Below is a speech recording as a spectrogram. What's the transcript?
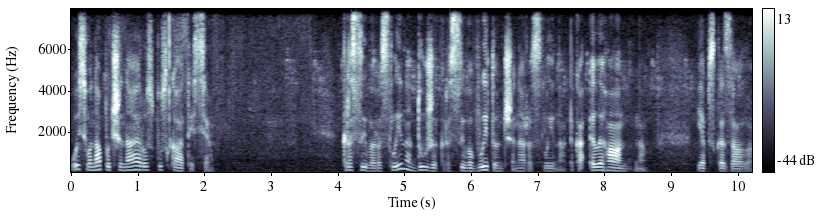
Ось вона починає розпускатися. Красива рослина, дуже красива, витончена рослина, така елегантна, я б сказала.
